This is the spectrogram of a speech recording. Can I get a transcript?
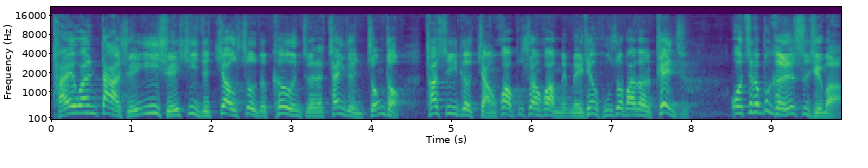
台湾大学医学系的教授的柯文哲来参选总统，他是一个讲话不算话、每每天胡说八道的骗子。哦，这个不可能的事情嘛，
